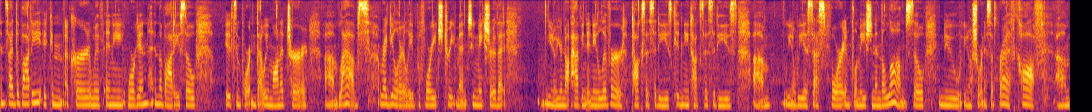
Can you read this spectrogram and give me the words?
inside the body. It can occur with any organ in the body. So, it's important that we monitor um, labs regularly before each treatment to make sure that you know you're not having any liver toxicities, kidney toxicities. Um, you know we assess for inflammation in the lungs, so new you know shortness of breath, cough. Um,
